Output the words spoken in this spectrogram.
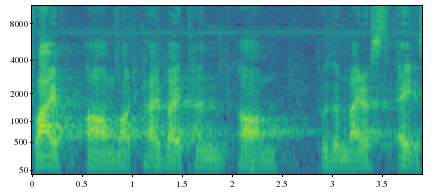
5 um, multiplied by 10 um, to the minus 8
